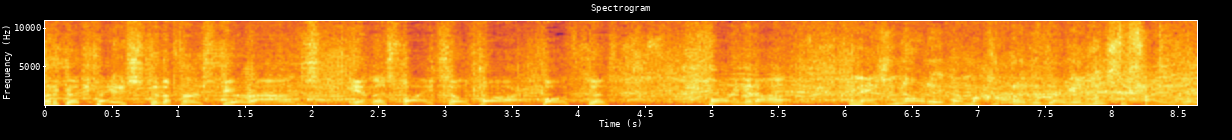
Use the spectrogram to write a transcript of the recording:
But a good pace to the first few rounds in this fight so far. Both just pouring it on. And as you noted, uh, Mercado is a very elusive fighter. Very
